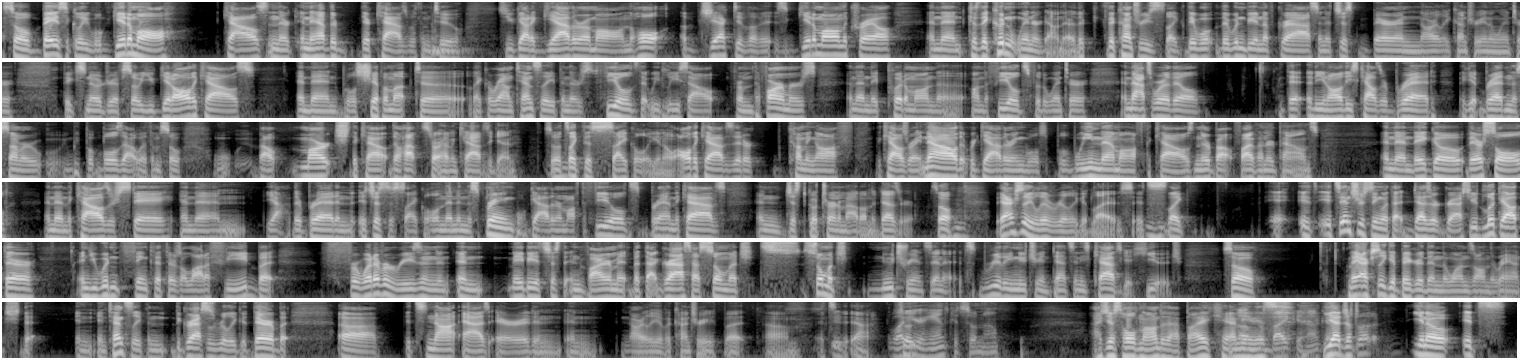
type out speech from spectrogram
So basically, we'll get them all cows and their and they have their their calves with them too. So you got to gather them all, and the whole objective of it is get them all in the corral, and then because they couldn't winter down there, the the country's like they won't there wouldn't be enough grass, and it's just barren, gnarly country in the winter, big snowdrift. So you get all the cows, and then we'll ship them up to like around Ten Sleep, and there's fields that we lease out from the farmers, and then they put them on the on the fields for the winter, and that's where they'll that you know all these cows are bred. They get bred in the summer. We put bulls out with them. So about March, the cow they'll have start having calves again. So it's mm-hmm. like this cycle. You know, all the calves that are coming off the cows right now that we're gathering, we'll, we'll wean them off the cows, and they're about 500 pounds. And then they go, they're sold, and then the cows are stay, and then yeah, they're bred, and it's just a cycle. And then in the spring, we'll gather them off the fields, brand the calves, and just go turn them out on the desert. So mm-hmm. they actually live really good lives. It's mm-hmm. like it, it, it's interesting with that desert grass. You'd look out there and you wouldn't think that there's a lot of feed, but for whatever reason, and, and maybe it's just the environment, but that grass has so much so much nutrients in it. It's really nutrient dense, and these calves get huge. So they actually get bigger than the ones on the ranch that in, in Ten Sleep, and the grass is really good there, but uh, it's not as arid and and gnarly of a country, but um, it's yeah. Why So- do your hands get so numb? I just holding on to that bike. I oh, mean, it's biking, okay. yeah, just you know, it's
